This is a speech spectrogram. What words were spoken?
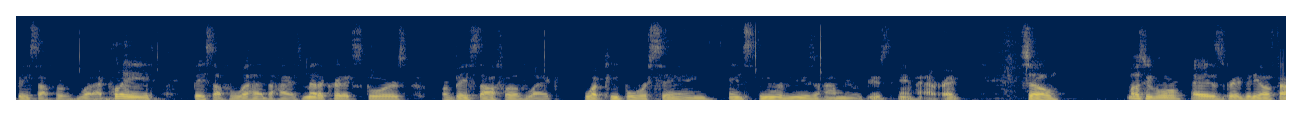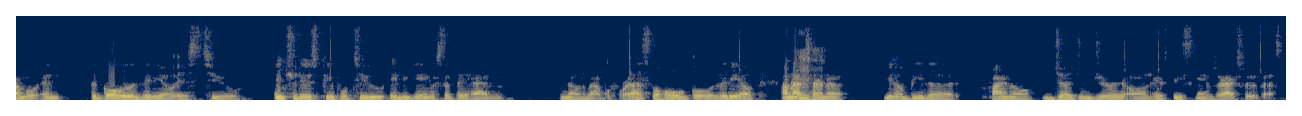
based off of what I played, based off of what had the highest Metacritic scores, or based off of like what people were saying in Steam reviews and how many reviews the game had, right? So most people, hey, this is a great video. I found, and the goal of the video is to introduce people to indie games that they hadn't known about before. That's the whole goal of the video. I'm not Mhm. trying to, you know, be the final judge and jury on if these games are actually the best.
